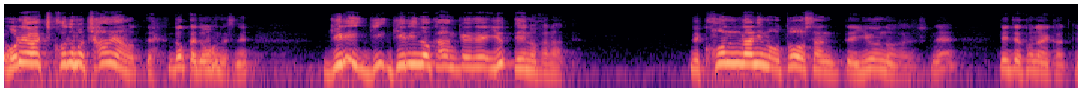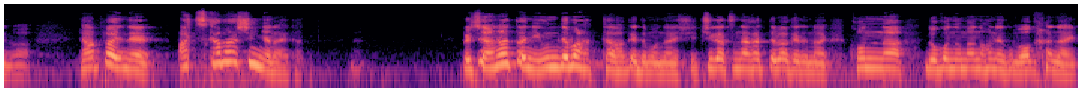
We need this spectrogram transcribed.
俺は子供ちゃうやろってどっかで思うんですね。義理義理の関係で言っていいのかなって。で、こんなにもお父さんっていうのがですね、出てこないかっていうのは、やっぱりね、厚かましいんじゃないか。別にあなたに産んでもらったわけでもないし、血が繋がってるわけでない、こんなどこ沼の骨もわからない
